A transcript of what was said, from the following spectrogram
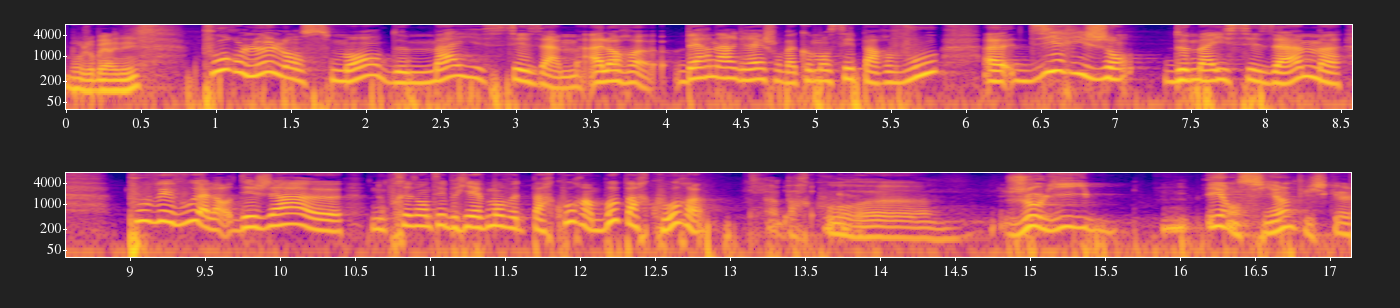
Bonjour Bérénice. Pour le lancement de My Sésame. Alors euh, Bernard Grèche, on va commencer par vous, dirigeant de My Sésame. Pouvez-vous alors déjà nous présenter brièvement votre parcours, un beau parcours Un parcours joli et ancien puisque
